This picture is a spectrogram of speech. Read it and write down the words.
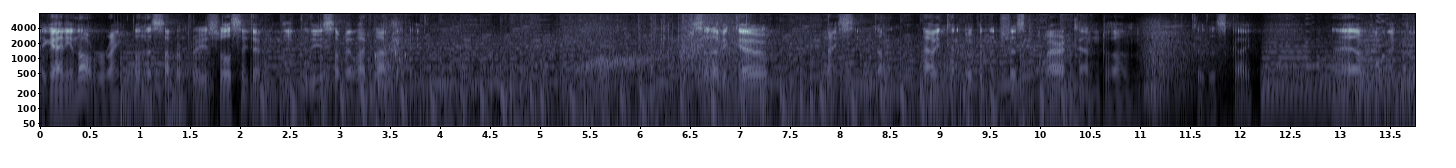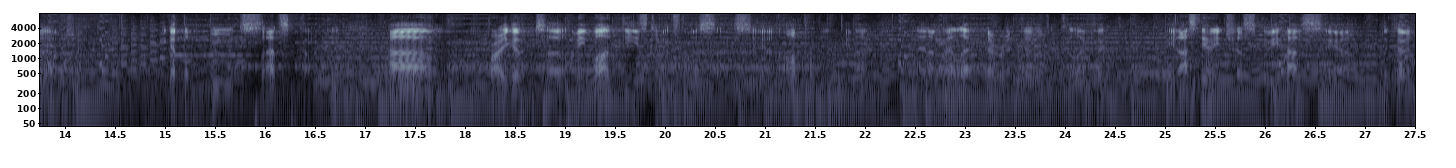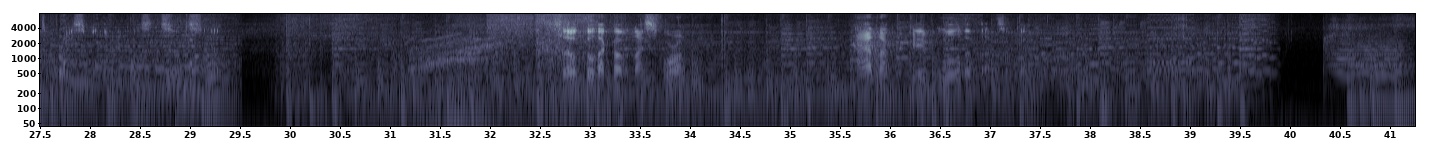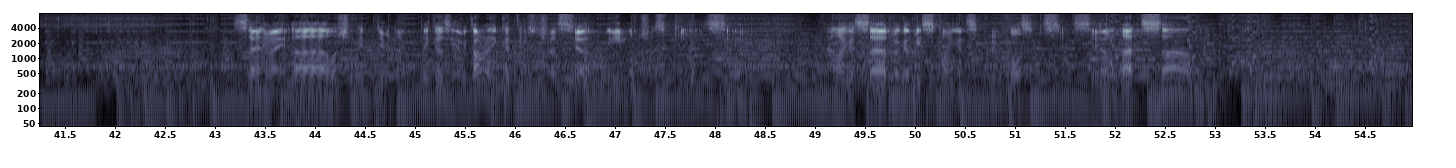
Again, you're not ranked on this stuff, I'm pretty sure, so you don't need to do something like that. So there we go. Nicely done. Now we can open the chest of America and um, kill this guy. Yeah, I really might do it actually. You get the boots, that's kind of cool. Um, probably go to, I mean, one of these two makes the most sense, so yeah, I'll probably And then I'm gonna let Erin get another kill, I think. But yeah, that's the only chest we have, so we're going to probably spawn the soon, so yeah. So kill that with a nice forearm. And like the game a little bit, that's okay. So anyway, uh, what should we do now? Because yeah, we can't really get these chests yet. We need more chest keys, so yeah. And like I said, we're gonna be spawning in some reinforcements soon, so yeah, let's um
